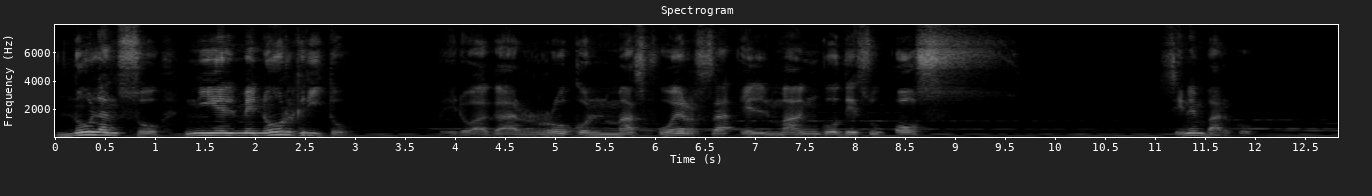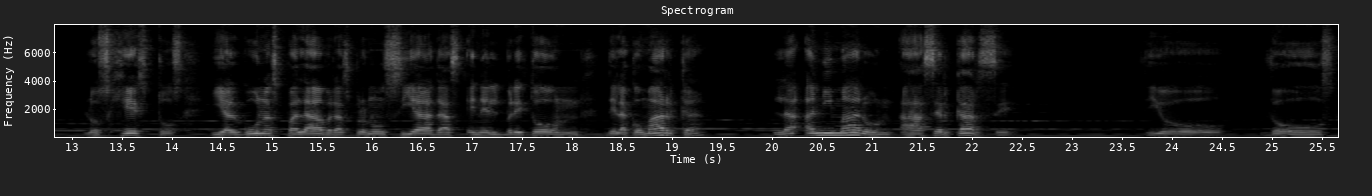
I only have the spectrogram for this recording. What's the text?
no lanzó ni el menor grito, pero agarró con más fuerza el mango de su hoz. Sin embargo, los gestos y algunas palabras pronunciadas en el bretón de la comarca la animaron a acercarse. Dio dos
